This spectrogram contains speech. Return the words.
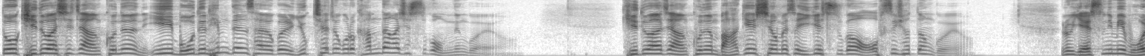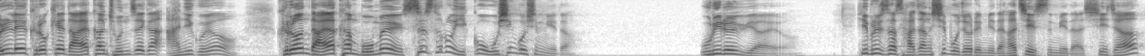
또 기도하시지 않고는 이 모든 힘든 사역을 육체적으로 감당하실 수가 없는 거예요. 기도하지 않고는 마귀의 시험에서 이길 수가 없으셨던 거예요. 여러분 예수님이 원래 그렇게 나약한 존재가 아니고요. 그런 나약한 몸을 스스로 입고 오신 것입니다. 우리를 위하여. 히브리서 4장 15절입니다. 같이 읽습니다. 시작.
